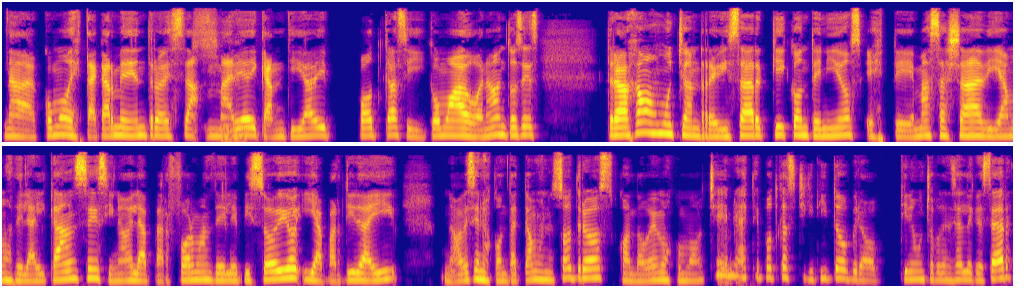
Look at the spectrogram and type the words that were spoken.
nada, cómo destacarme dentro de esa Sí. marea de cantidad de podcasts y cómo hago, ¿no? Entonces, trabajamos mucho en revisar qué contenidos, este, más allá, digamos, del alcance, sino de la performance del episodio y a partir de ahí, no, a veces nos contactamos nosotros cuando vemos como, che, mira, este podcast es chiquitito, pero tiene mucho potencial de crecer,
